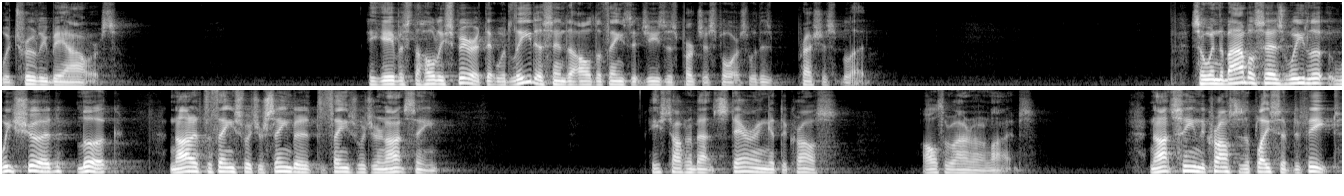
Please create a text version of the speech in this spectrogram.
would truly be ours. He gave us the Holy Spirit that would lead us into all the things that Jesus purchased for us with his precious blood. So when the Bible says we, look, we should look not at the things which are seen, but at the things which are not seen, he's talking about staring at the cross all throughout our lives. Not seeing the cross as a place of defeat,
